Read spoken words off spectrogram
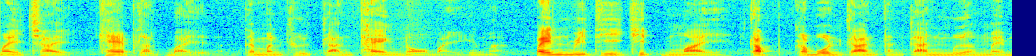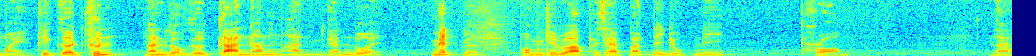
ไม่ใช่แค่ผลัดใบ แต่มันคือการแทงหน่อใหม่ขึ้นมา เป็นวิธีคิดใหม่ กับกระบวนการทางการเมืองใหม่ ๆ ที่เกิดขึ้นนั่นก็คือการห้ำหั่นกันด้วย เม็ดเงิน ผมคิดว่าประชาธิปัตย์ในยุคนี้พร้อมนะ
